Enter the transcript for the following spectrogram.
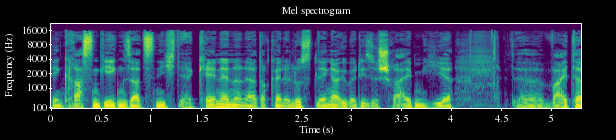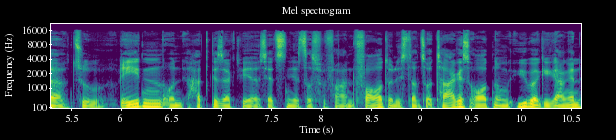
den krassen Gegensatz nicht erkennen und er hat auch keine Lust länger über dieses Schreiben hier äh, weiter zu reden und hat gesagt, wir setzen jetzt das Verfahren fort und ist dann zur Tagesordnung übergegangen.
